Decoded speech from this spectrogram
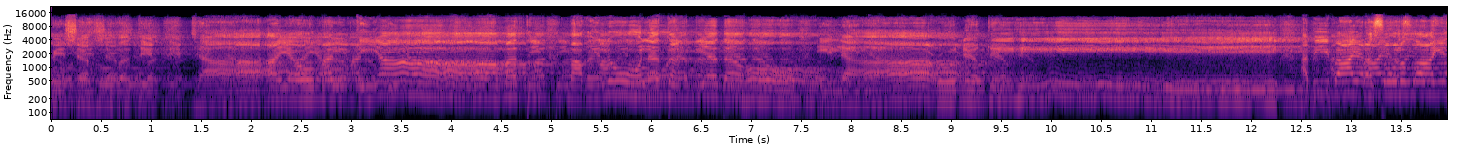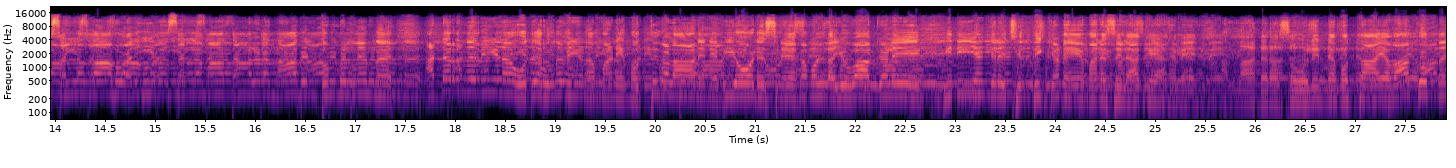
ബിശഹവത്തിൻ ജാഅ യൗമൽ ഖിയാമത്തി മഗ്ലൂലതൻ യദഹു ഇലാ ഉനുഖിഹി ഹബീബായ റസൂലുള്ളാഹി സ്വല്ലല്ലാഹു അലൈഹി വസല്ലമ തങ്ങളുടെ നാവിൻ തുമ്പിൽ നിന്ന് അടർന്നു വീണ ഉതിർന്നു വീണ മണിമുത്തുകളാണ് നബിയോട് സ്നേഹമുള്ള യുവാക്കളെ ഇനിയെങ്കിലും ചിന്തിക്കണേ മനസ്സിലാക്കണമേ. അള്ളാന്റെ റസൂലിന്റെ മുത്തായ വാക്കൊന്ന്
